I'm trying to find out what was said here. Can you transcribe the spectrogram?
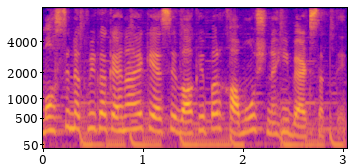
मोहसिन नकवी का कहना है कि ऐसे वाक़े पर खामोश नहीं बैठ सकते।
